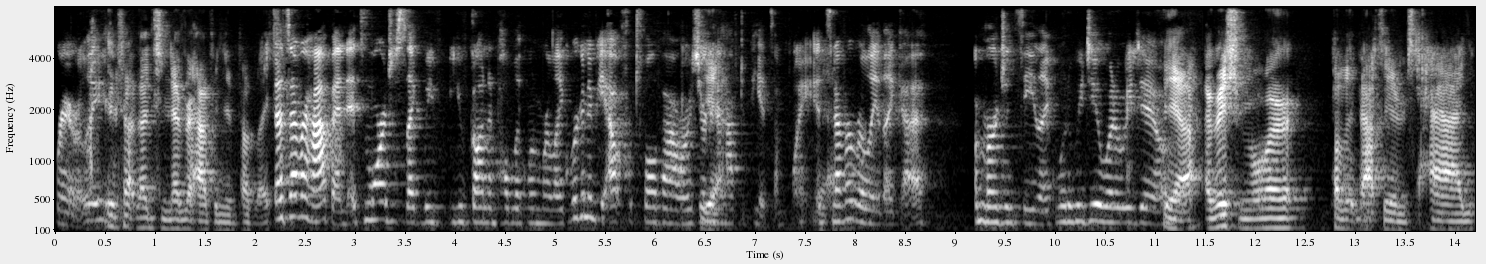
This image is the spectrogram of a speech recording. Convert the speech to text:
rarely. In fact, that's never happened in public. That's never happened. It's more just like we've you've gone in public when we're like we're gonna be out for twelve hours. You're Yeah. gonna have to pee at some point. It's Yeah. never really like a emergency. Like what do we do? What do we do? Yeah, I wish more public bathrooms had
